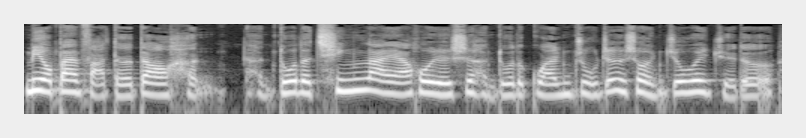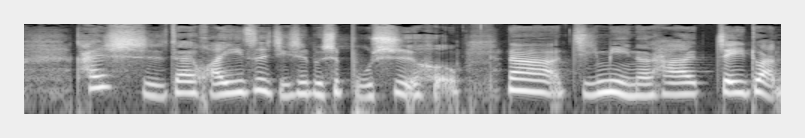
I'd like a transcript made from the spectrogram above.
没有办法得到很很多的青睐啊，或者是很多的关注，这个时候你就会觉得开始在怀疑自己是不是不适合。那吉米呢，他这一段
